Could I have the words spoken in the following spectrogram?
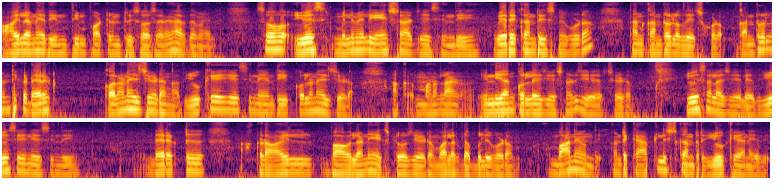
ఆయిల్ అనేది ఇంత ఇంపార్టెంట్ రిసోర్స్ అనేది అర్థమైంది. సో యూఎస్ మెల్లిమెల్లి ఏం స్టార్ట్ చేసింది? వేరే కంట్రీస్ని కూడా తన కంట్రోల్లోకి తెచ్చుకోవడం. కంట్రోల్ అంటే ఇక్కడ డైరెక్ట్ కొలనైజ్ చేయడం కాదు. యూకే చేసింది ఏంటి? కొలనైజ్ చేయడం. అక్కడ మన ఇండియాని కొలనైజ్ చేసినట్టు చేయడం. యూఎస్ అలా చేయలేదు. యూఎస్ ఏం చేసింది? డైరెక్ట్ అక్కడ ఆయిల్ బావులని ఎక్స్ప్లోర్ చేయడం వాళ్ళకి డబ్బులు ఇవ్వడం బాగానే ఉంది. అంటే క్యాపిటలిస్ట్ కంట్రీ యూకే అనేది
